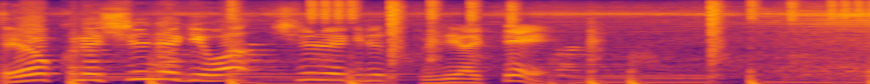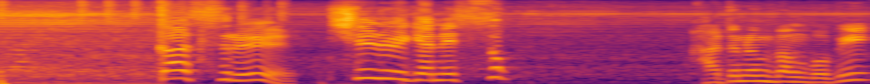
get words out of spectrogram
에어컨의 실내기와 실외기를 분리할 때 가스를 실외기 안에 쏙 가두는 방법이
